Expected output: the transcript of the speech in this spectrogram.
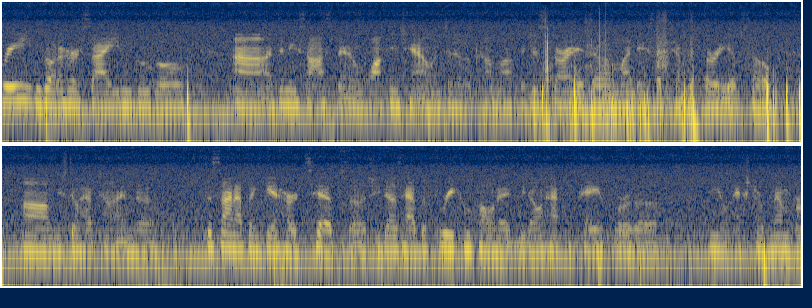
free. You can go to her site. You can Google uh, Denise Austin walking challenge, and it'll come up. It just started uh, Monday, September 30th, so um, you still have time to to sign up and get her tips. Uh, she does have the free component. You don't have to pay for the you know extra member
